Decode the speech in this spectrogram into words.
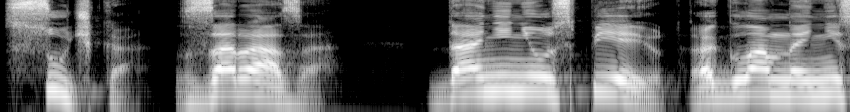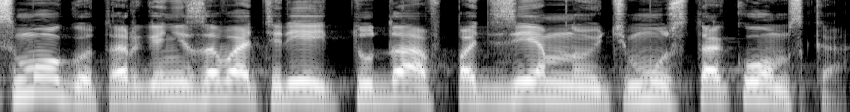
Сучка! Зараза! Да они не успеют, а главное не смогут организовать рейд туда, в подземную тьму Стокомска.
